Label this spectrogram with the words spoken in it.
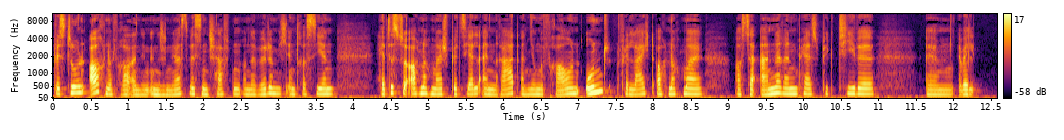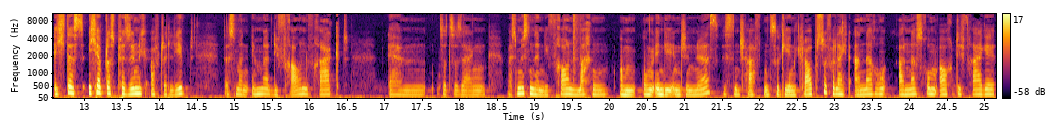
bist du auch eine Frau in den Ingenieurswissenschaften. Und da würde mich interessieren, hättest du auch noch mal speziell einen Rat an junge Frauen und vielleicht auch noch mal aus der anderen Perspektive, ähm, weil ich das, ich habe das persönlich oft erlebt, dass man immer die Frauen fragt, ähm, sozusagen, was müssen denn die Frauen machen, um, um in die Ingenieurswissenschaften zu gehen? Glaubst du vielleicht andersrum auch die Frage,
